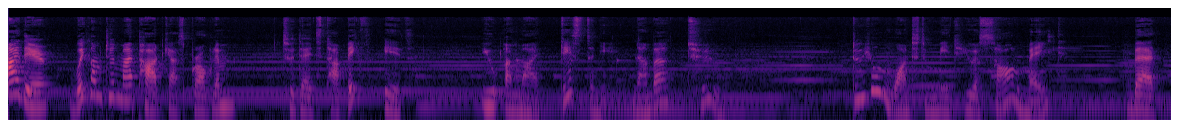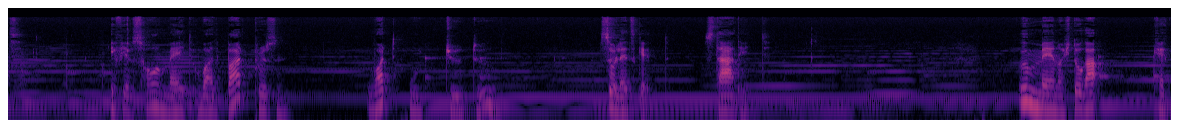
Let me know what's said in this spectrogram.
Hi there, welcome to my podcast program. Today's topic is You Are My Destiny number 2. Do you want to meet your soulmate? But if your soulmate was bad person, what would you do? So let's get started. 運命の人が結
